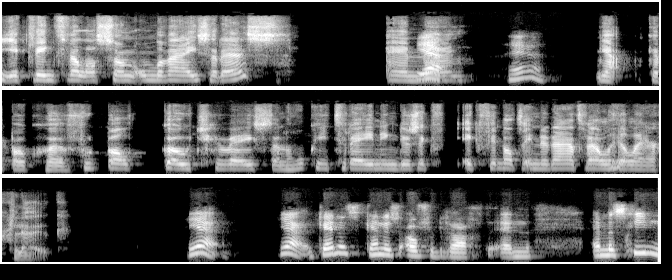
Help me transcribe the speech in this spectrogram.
je klinkt wel als zo'n onderwijzeres. En ja, uh, ja. ja, ik heb ook uh, voetbalcoach geweest en hockeytraining. Dus ik, ik vind dat inderdaad wel heel erg leuk. Ja, ja kennis, kennisoverdracht. En, en misschien,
